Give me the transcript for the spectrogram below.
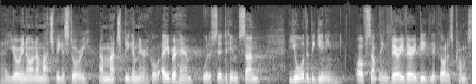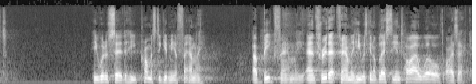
Uh, you're in on a much bigger story, a much bigger miracle. Abraham would have said to him, Son, you're the beginning of something very, very big that God has promised. He would have said, He promised to give me a family, a big family, and through that family, He was going to bless the entire world, Isaac.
